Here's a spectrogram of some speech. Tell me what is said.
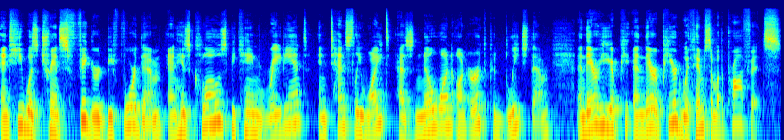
And he was transfigured before them, and his clothes became radiant, intensely white, as no one on earth could bleach them. And there he and there appeared with him some of the prophets.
